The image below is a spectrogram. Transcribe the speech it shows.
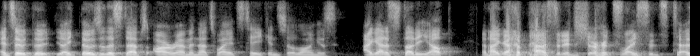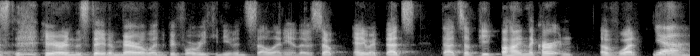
and so, the like those are the steps RM, and that's why it's taken so long. Is I got to study up and I got to pass an insurance license test here in the state of Maryland before we can even sell any of those. So, anyway, that's that's a peek behind the curtain of what yeah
